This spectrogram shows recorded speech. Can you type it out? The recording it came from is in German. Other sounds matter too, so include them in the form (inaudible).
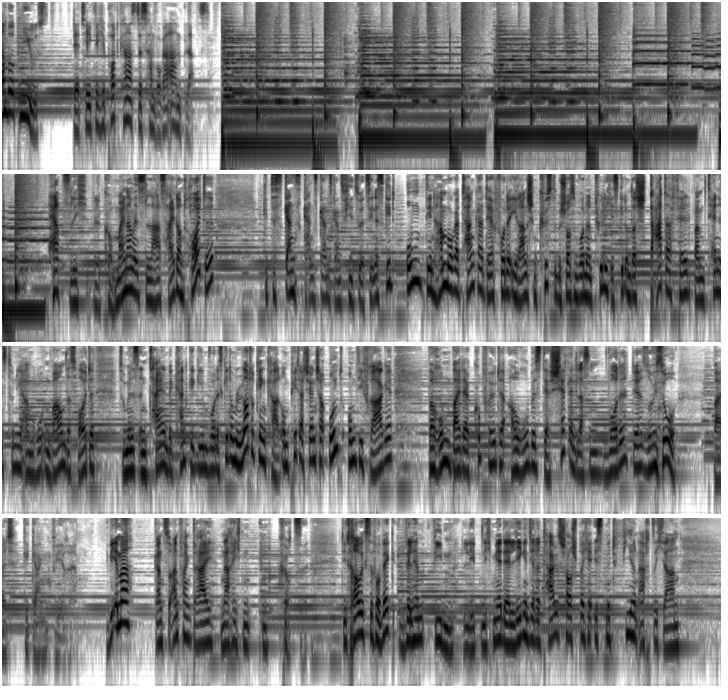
Hamburg News, der tägliche Podcast des Hamburger Abendblatts. Herzlich willkommen. Mein Name ist Lars Heider und heute gibt es ganz, ganz, ganz, ganz viel zu erzählen. Es geht um den Hamburger Tanker, der vor der iranischen Küste beschossen wurde. Natürlich, es geht um das Starterfeld beim Tennisturnier am Roten Baum, das heute zumindest in Teilen bekannt gegeben wurde. Es geht um Lotto King Karl, um Peter Tschentscher und um die Frage, warum bei der Kupferhütte Aurubis der Chef entlassen wurde, der sowieso bald gegangen wäre. Wie immer, ganz zu Anfang drei Nachrichten in Kürze. Die traurigste vorweg, Wilhelm Wieben lebt nicht mehr. Der legendäre Tagesschausprecher ist mit 84 Jahren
